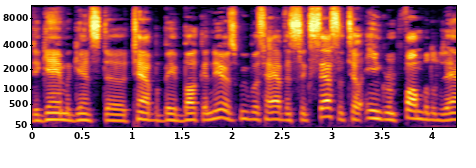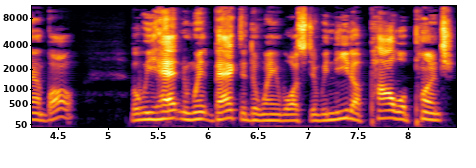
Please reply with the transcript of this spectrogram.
the game against the Tampa Bay Buccaneers, we was having success until Ingram fumbled the damn ball. But we hadn't went back to Dwayne Washington. We need a power punch,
